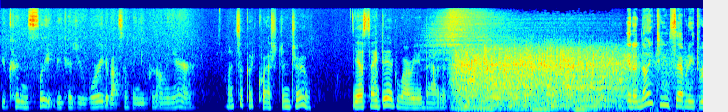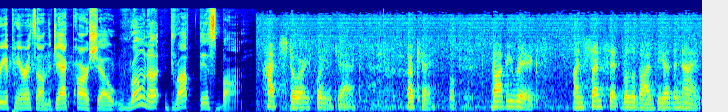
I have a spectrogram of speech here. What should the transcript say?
you couldn't sleep because you worried about something you put on the air? Well, that's a good question, too. Yes, I did worry about it. In a 1973 appearance on The Jack Paar Show, Rona dropped this bomb. Hot story for you, Jack. Okay. Okay. Bobby Riggs on Sunset Boulevard the other night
